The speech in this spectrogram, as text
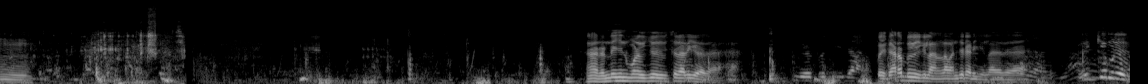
Hmm. ஆ ரெண்டு இன்ஜின் போன விற்க வச்சு வர போய் கரப்பை வைக்கலாம்ல வஞ்சர் அடிக்கலாம் இதை. வைக்க முடியாது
